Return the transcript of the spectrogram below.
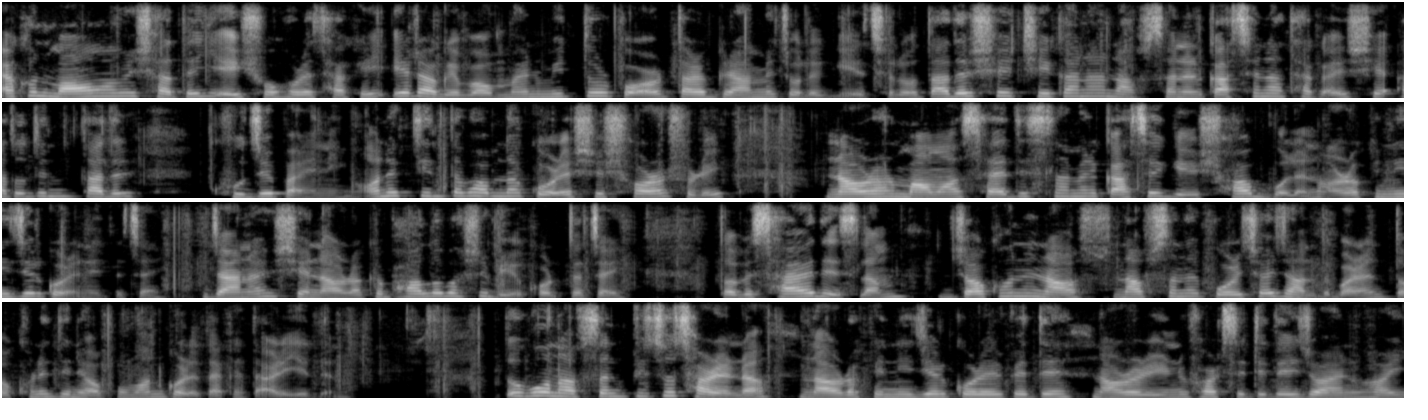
এখন মামা মামির সাথেই এই শহরে থাকে। এর আগে বাবা মায়ের মৃত্যুর পর তার গ্রামে চলে গিয়েছিল। তাদের সেই ঠিকানা নাফসানের কাছে না থাকায় সে এতদিন তাদের খুঁজে পায়নি। অনেক চিন্তা ভাবনা করে সে সরাসরি নাওরার মামা সাইদ ইসলামের কাছে গিয়ে সব বলে নাওরাকে নিজের করে নিতে চায়। জানায় সে নাওরাকে ভালোবাসে, বিয়ে করতে চায়। তবে সায়েদ ইসলাম যখনই নাফসানের পরিচয় জানতে পারেন, তখনই তিনি অপমান করে তাকে তাড়িয়ে দেন। তবুও নাফসান পিছু ছাড়ে না। নাওরাকে নিজের করে পেতে নাওরার ইউনিভার্সিটিতেই জয়েন হয়।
